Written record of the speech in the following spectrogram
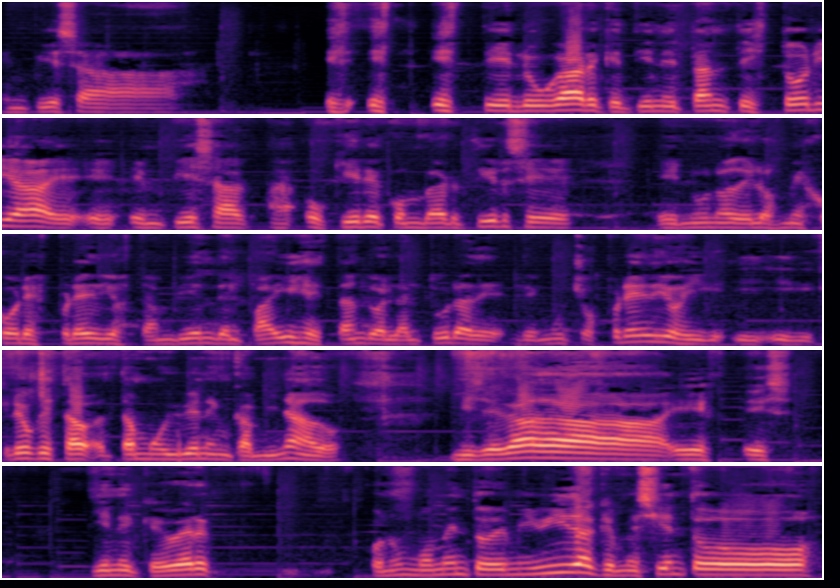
empieza, este lugar que tiene tanta historia, eh, eh, empieza o quiere convertirse en uno de los mejores predios también del país, estando a la altura de, muchos predios y, creo que está, muy bien encaminado. Mi llegada es, tiene que ver con un momento de mi vida que me siento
